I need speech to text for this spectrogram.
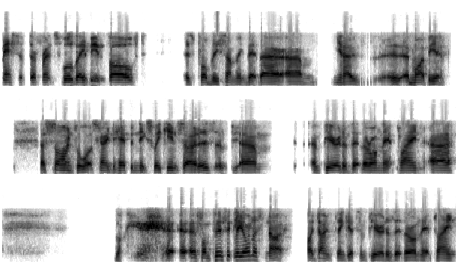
massive difference? Will they be involved? Is probably something that they're, um, you know, it might be a, a sign for what's going to happen next weekend. So it is um, imperative that they're on that plane. Uh, look, if I'm perfectly honest, no, I don't think it's imperative that they're on that plane.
